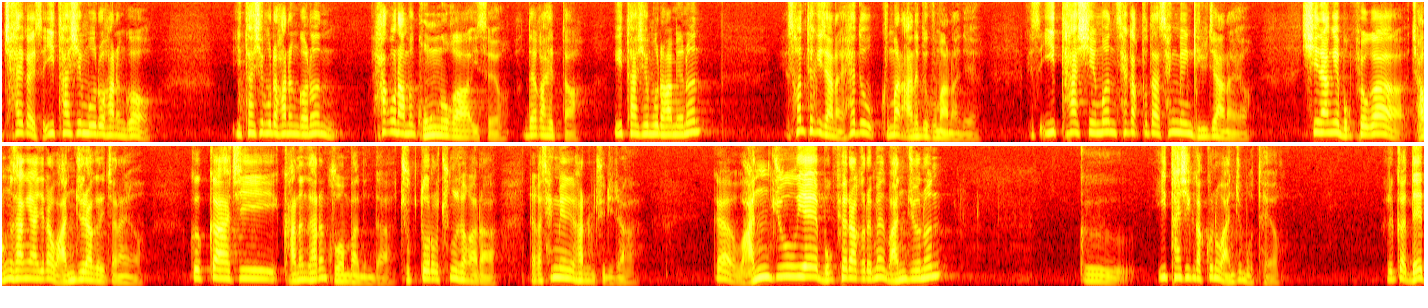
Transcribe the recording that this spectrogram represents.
차이가 있어요. 이타심으로 하는 거, 이타심으로 하는 거는 하고 나면 공로가 있어요. 내가 했다. 이타심으로 하면은 선택이잖아요. 해도 그만 안 해도 그만 아니에요. 그래서 이 타심은 생각보다 생명이 길지 않아요. 신앙의 목표가 정상이 아니라 완주라 그랬잖아요. 끝까지 가는 사람 구원받는다. 죽도록 충성하라. 내가 생명의 간을 줄이라. 그러니까 완주의 목표라 그러면 완주는 그 이타심 갖고는 완주 못해요. 그러니까 내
